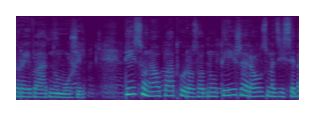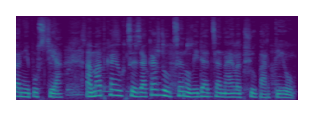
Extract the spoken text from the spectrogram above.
ktorej vládnu muži. Tí sú na oplátku rozhodnutí, že Rose medzi seba nepustia a matka ju chce za každú cenu vydať za najlepšiu partiu.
